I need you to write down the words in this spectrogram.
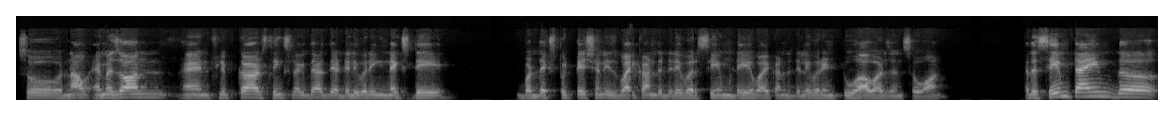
So now amazon and flipkart things like that they're delivering next day but the expectation is why can't they deliver same day? Why can't they deliver in two hours and so on at the same time the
